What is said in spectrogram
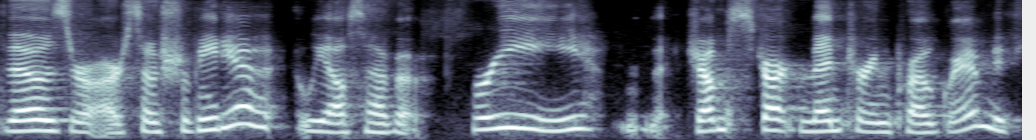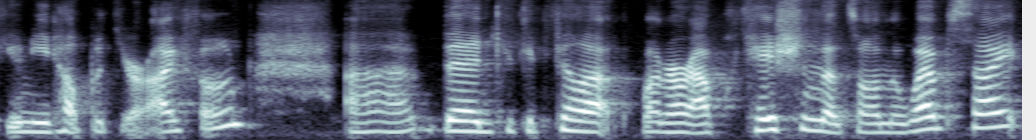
those are our social media. We also have a free Jumpstart mentoring program if you need help with your iPhone. Uh, then you could fill out on our application that's on the website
